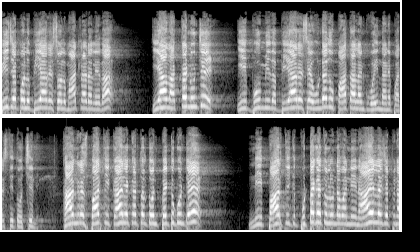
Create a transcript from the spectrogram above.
బీజేపీ వాళ్ళు బీఆర్ఎస్ వాళ్ళు మాట్లాడలేదా? ఇవాళ అక్కడి నుంచి ఈ భూమి మీద బీఆర్ఎస్ఏ ఉండదు పాతాళానికి పోయిందనే పరిస్థితి వచ్చింది. కాంగ్రెస్ పార్టీ కార్యకర్తలతో పెట్టుకుంటే నీ పార్టీకి పుట్టగతులు ఉండవని నేను ఆయల్లో చెప్పిన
